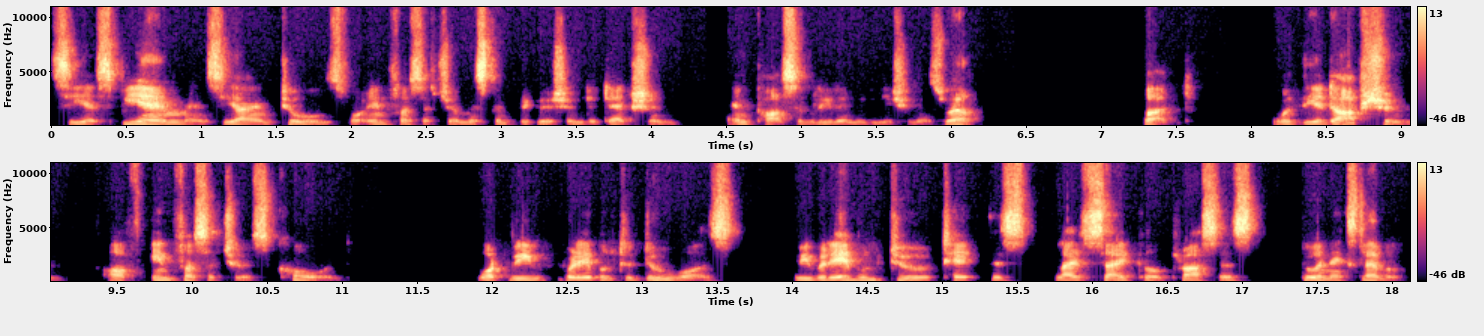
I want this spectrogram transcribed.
CSPM and CIM tools for infrastructure misconfiguration detection and possibly remediation as well. But with the adoption of infrastructure as code, what we were able to do was we were able to take this lifecycle process to a next level.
